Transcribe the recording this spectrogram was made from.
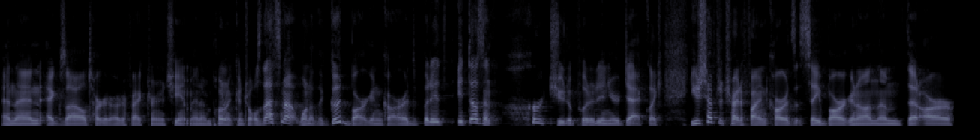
and then exile target artifact or enchantment and opponent controls. That's not one of the good bargain cards, but it, it doesn't hurt you to put it in your deck. Like, you just have to try to find cards that say bargain on them that are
